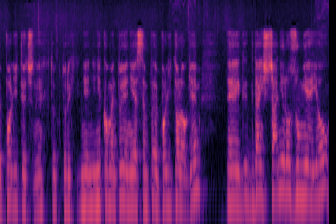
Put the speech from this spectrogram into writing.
e, politycznych, któ- których nie, nie, komentuję, nie jestem politologiem, Gdańszczanie rozumieją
